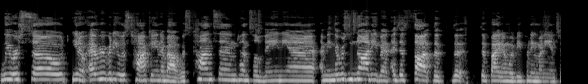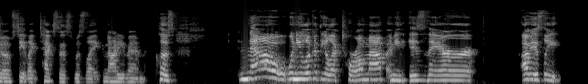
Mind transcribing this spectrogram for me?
we were so, you know, everybody was talking about Wisconsin, Pennsylvania. I mean, there was not even, I just thought that, that, that Biden would be putting money into a state like Texas was like not even close now when you look at the electoral map, I mean, is there obviously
